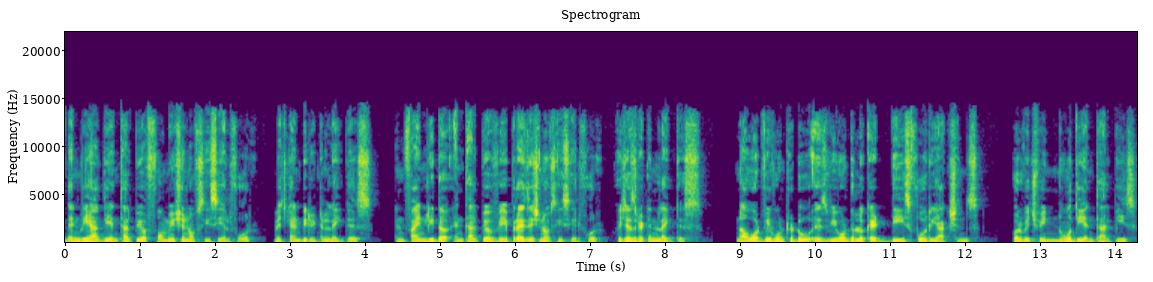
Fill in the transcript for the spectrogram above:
Then we have the enthalpy of formation of CCl4, which can be written like this. And finally, the enthalpy of vaporization of CCl4, which is written like this. Now what we want to do is we want to look at these four reactions for which we know the enthalpies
